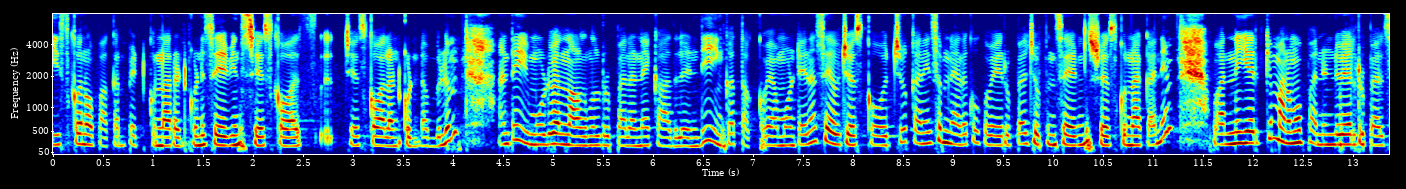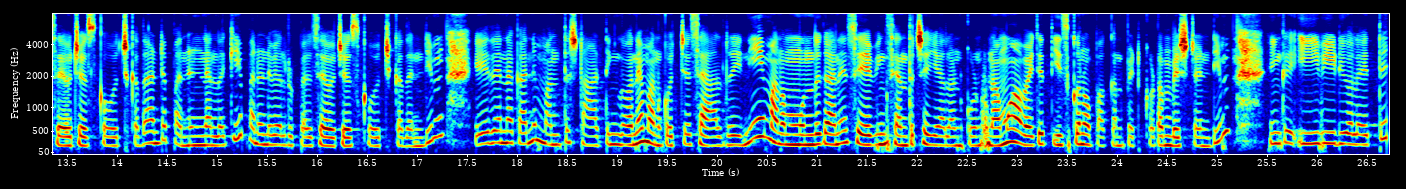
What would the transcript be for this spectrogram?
తీసుకొని ఒక పక్కన పెట్టుకున్నారనుకోండి సేవింగ్స్ చేసుకోవాల్సి చేసుకోవాలనుకున్న డబ్బులు. అంటే ఈ మూడు వేల నాలుగు వందల రూపాయలనే కాదులేండి ఇంకా తక్కువ అమౌంట్ అయినా సేవ్ చేసుకోవచ్చు. కనీసం నెలకు ఒక వెయ్యి రూపాయలు చొప్పున సేవింగ్స్ చేసుకున్నా కానీ వన్ ఇయర్కి మనము పన్నెండు వేల రూపాయలు సేవ్ చేసుకోవచ్చు కదా. అంటే పన్నెండు నెలలకి పన్నెండు వేల రూపాయలు సేవ్ చేసుకోవచ్చు. కదండి. ఏదైనా కానీ మంత్ స్టార్టింగ్లోనే మనకు వచ్చే శాలరీని మనం ముందుగానే సేవింగ్స్ ఎంత చేయాలనుకుంటున్నామో అవైతే తీసుకొని పక్కన పెట్టుకోవడం బెస్ట్ అండి. ఇంకా ఈ వీడియోలో అయితే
